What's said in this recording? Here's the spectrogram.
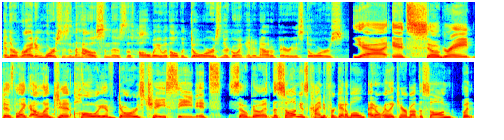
and they're riding horses in the house, and there's this hallway with all the doors and they're going in and out of various doors. Yeah, it's so great. Just like a legit hallway of doors chase scene. It's so good. The song is kind of forgettable. I don't really care about the song, but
